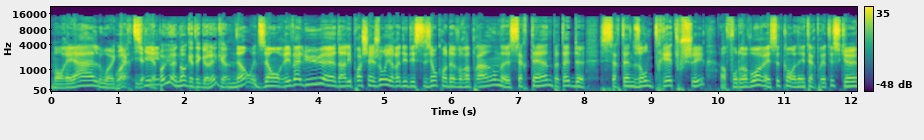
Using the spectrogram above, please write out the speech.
Montréal ou un quartier? Il n'y a, pas eu un nom catégorique. Hein? Non, disons, on réévalue. Euh, dans les prochains jours, il y aura des décisions qu'on devra prendre, euh, certaines, peut-être de certaines zones très touchées. Alors, il faudra voir, essayer de interpréter ce que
